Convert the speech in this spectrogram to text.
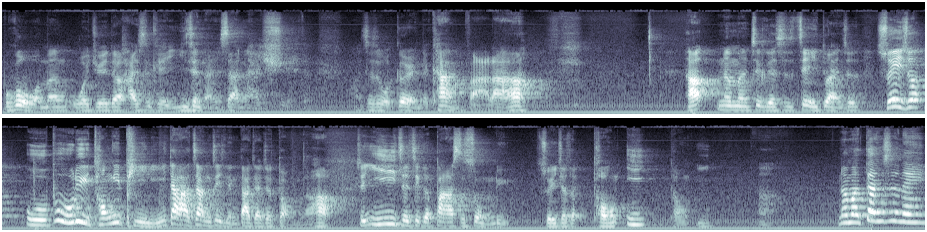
不过我们我觉得还是可以依着南山来学的。啊，这是我个人的看法啦啊。好，那么这个是这一段，就所以说五步律同一毗尼大藏，这点大家就懂了哈。就依着这个八十颂律，所以叫做同一同一啊。那么但是呢，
